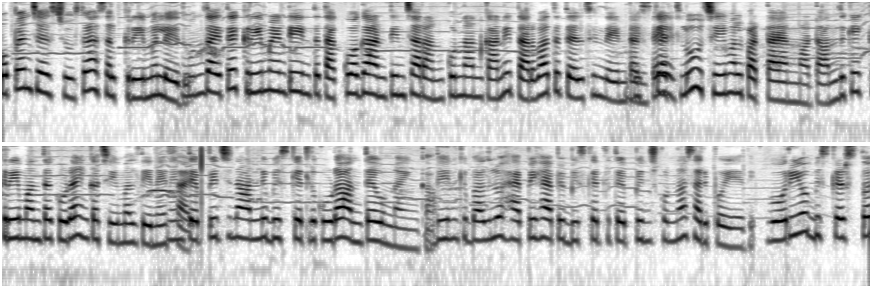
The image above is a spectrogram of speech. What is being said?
ఓపెన్ చేసి చూస్తే అసలు క్రీమే లేదు. ముందైతే క్రీమ్ ఏంటి ఇంత తక్కువగా అంటించారు అనుకున్నాను కానీ తర్వాత తెలిసింది ఏంటంటే బిస్కెట్లు చీమలు పట్టాయన్నమాట. అందుకే క్రీమ్ అంతా కూడా ఇంకా చీమలు తినేసాయి. తెప్పించిన అన్ని బిస్కెట్లు కూడా అంతే ఉన్నాయి ఇంకా. దీనికి బదులు హ్యాపీ హ్యాపీ బిస్కెట్లు తెప్పించుకున్నా సరిపోయేది. ఓరియో బిస్కెట్స్తో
